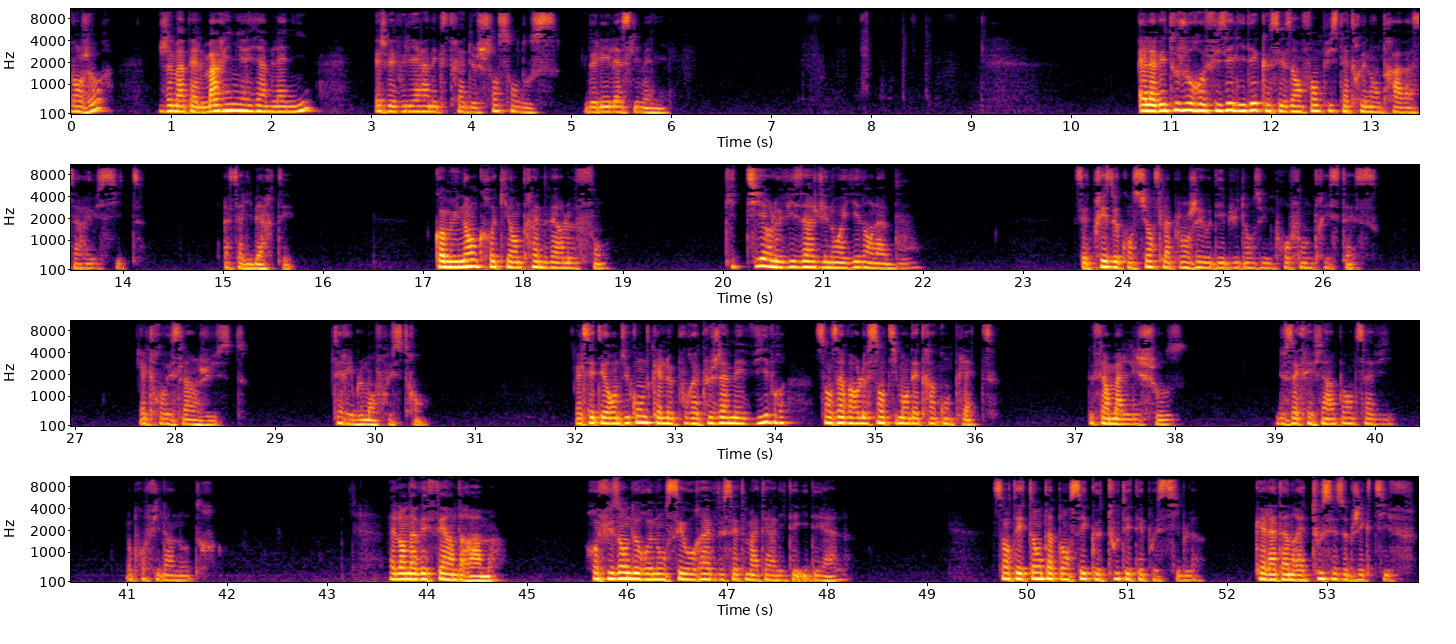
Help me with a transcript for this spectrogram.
Bonjour, je m'appelle Marie-Myriam Lani et je vais vous lire un extrait de Chanson douce de Leila Slimani. Elle avait toujours refusé l'idée que ses enfants puissent être une entrave à sa réussite, à sa liberté. Comme une encre qui entraîne vers le fond, qui tire le visage du noyé dans la boue. Cette prise de conscience l'a plongée au début dans une profonde tristesse. Elle trouvait cela injuste terriblement frustrant. Elle s'était rendue compte qu'elle ne pourrait plus jamais vivre sans avoir le sentiment d'être incomplète, de faire mal les choses, de sacrifier un pan de sa vie au profit d'un autre. Elle en avait fait un drame, refusant de renoncer au rêve de cette maternité idéale. S'entêtant à penser que tout était possible, qu'elle atteindrait tous ses objectifs,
